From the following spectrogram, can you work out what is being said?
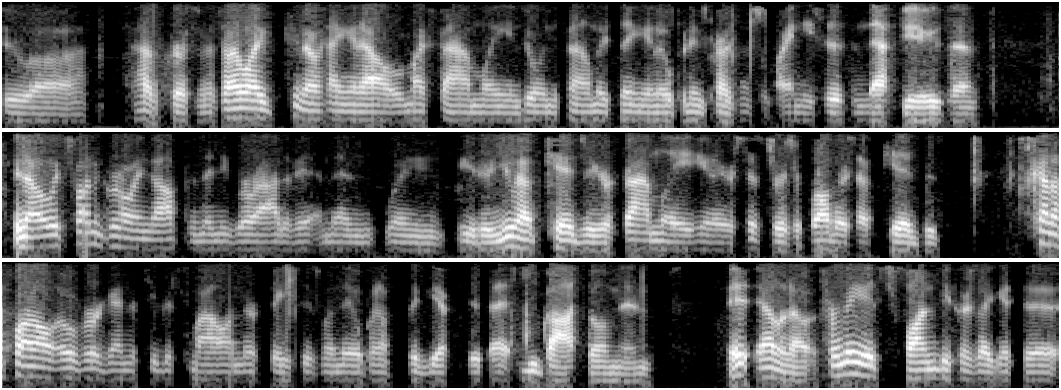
to uh have Christmas. I like, you know, hanging out with my family and doing the family thing and opening presents with my nieces and nephews and you know, it's fun growing up and then you grow out of it and then when either you have kids or your family, you know, your sisters or brothers have kids, it's kind of fun all over again to see the smile on their faces when they open up the gift that you got them and it I don't know. For me it's fun because I get to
